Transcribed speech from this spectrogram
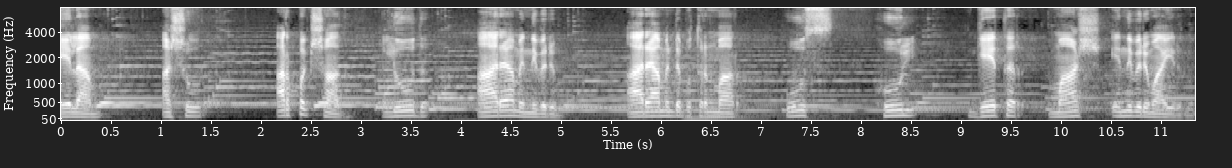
Elam Asshur Arphaxad Lud Aram എന്നിവരും ആരാമിന്റെ പുത്രന്മാർ ഊസ് ഹൂൽ ഗേത്തർ മാഷ് എന്നിവരുമായിരുന്നു.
